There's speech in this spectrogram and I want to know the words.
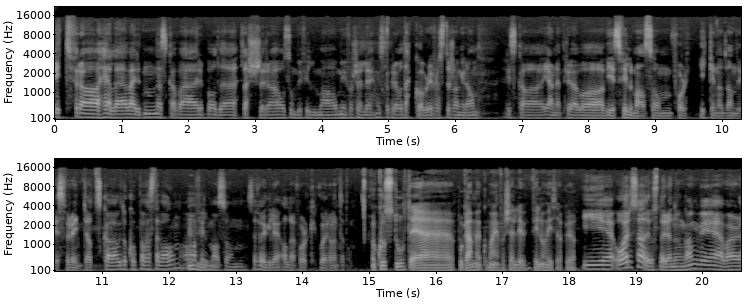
litt fra hele verden. Det skal være både slashere og zombiefilmer og mye forskjellig. Vi skal prøve å dekke over de fleste sjangrene. Vi skal gjerne prøve å vise filmer som folk ikke nødvendigvis forventer at skal dukke opp på festivalen, og Mm. filmer som selvfølgelig alle folk går og venter på. Og hvor stort er programmet? Hvor mange forskjellige filmer viser dere? i år? Så er det jo større enn noen gang. Vi er vel,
